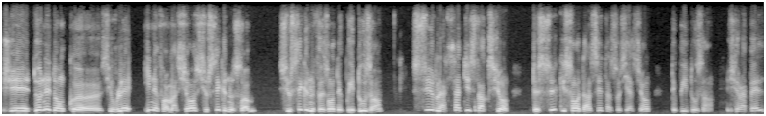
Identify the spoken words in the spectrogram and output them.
J'ai donné donc, euh, si vous voulez, une information sur ce que nous sommes, sur ce que nous faisons depuis 12 ans, sur la satisfaction de ceux qui sont dans cette association depuis 12 ans. Je rappelle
